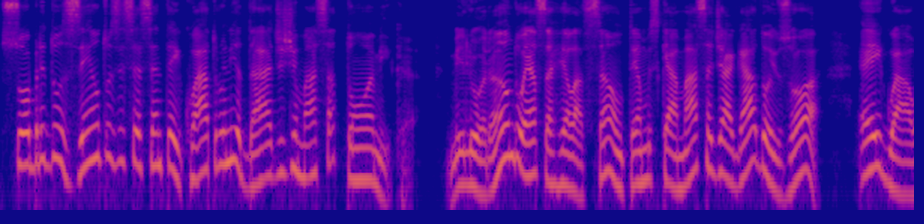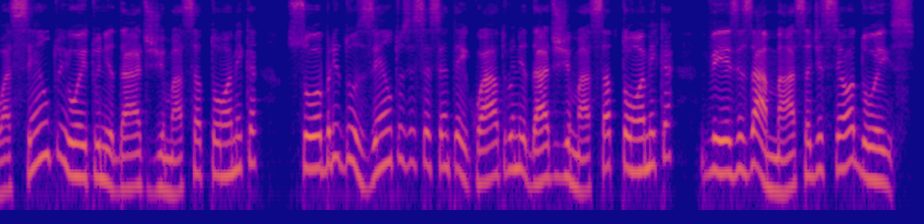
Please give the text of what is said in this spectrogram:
sobre 264 unidades de massa atômica. Melhorando essa relação, temos que a massa de H2O é igual a 108 unidades de massa atômica sobre 264 unidades de massa atômica vezes a massa de CO2.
